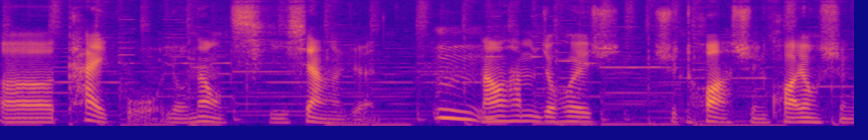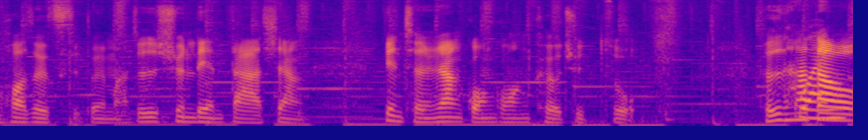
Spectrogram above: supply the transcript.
呃泰国有那种骑象人，嗯，然后他们就会驯驯化驯化，用驯化这个词对吗？就是训练大象变成让观光客去做。可是他到，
